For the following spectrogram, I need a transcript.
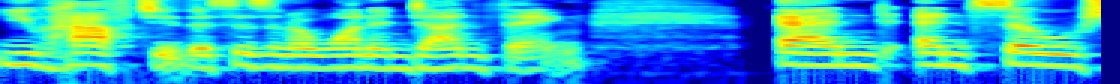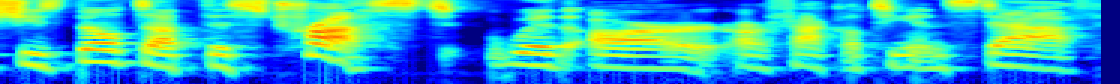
you have to, this isn't a one and done thing and and so she's built up this trust with our our faculty and staff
